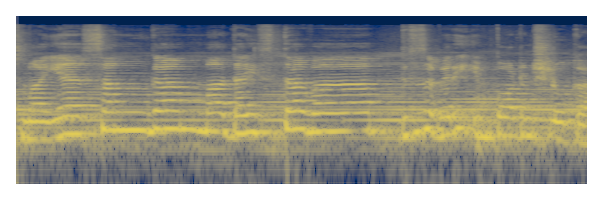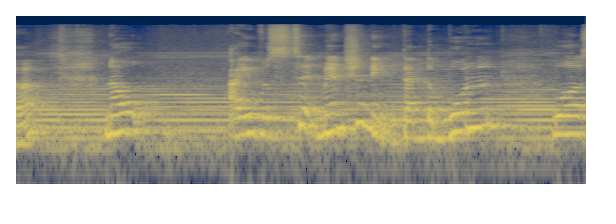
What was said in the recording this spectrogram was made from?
स्मयसङ्गं मदैस्तव This is a very important shloka. Now, I was mentioning that the bull was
